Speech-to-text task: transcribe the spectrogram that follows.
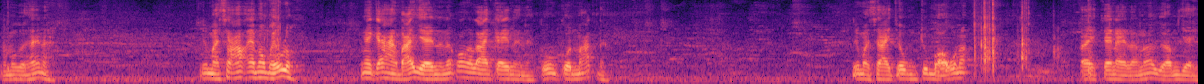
Nè, mọi người thấy nè. Nhưng mà sao em không hiểu luôn. Ngay cả hàng bãi về này nó có lai cây này nè, của con mát nè. Nhưng mà xài chung trung bộ của nó. Đây, cây này là nó gợm gì?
